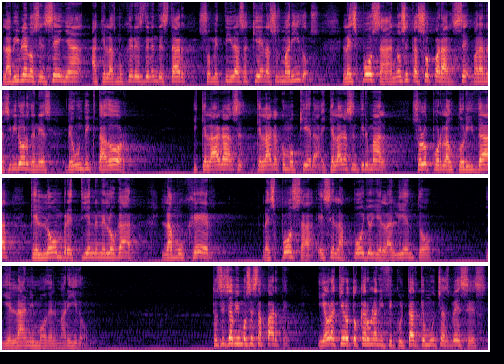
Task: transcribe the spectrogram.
La Biblia nos enseña a que las mujeres deben de estar sometidas a quién, a sus maridos. La esposa no se casó para, para recibir órdenes de un dictador y que la, haga, que la haga como quiera y que la haga sentir mal, solo por la autoridad que el hombre tiene en el hogar. La mujer, la esposa, es el apoyo y el aliento y el ánimo del marido. Entonces ya vimos esta parte. Y ahora quiero tocar una dificultad que muchas veces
